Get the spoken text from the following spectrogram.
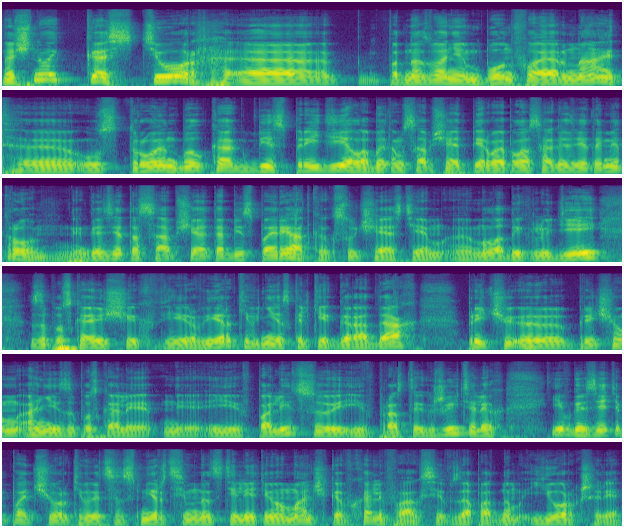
Ночной костер э, под названием Bonfire Night э, устроен был как беспредел. Об этом сообщает первая полоса газеты «Метро». Газета сообщает о беспорядках с участием э, молодых людей, запускающих фейерверки в нескольких городах. Прич, э, причем они запускали и в полицию, и в простых жителях. И в газете подчеркивается смерть 17-летнего мальчика в Халифаксе в западном Йоркшире.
